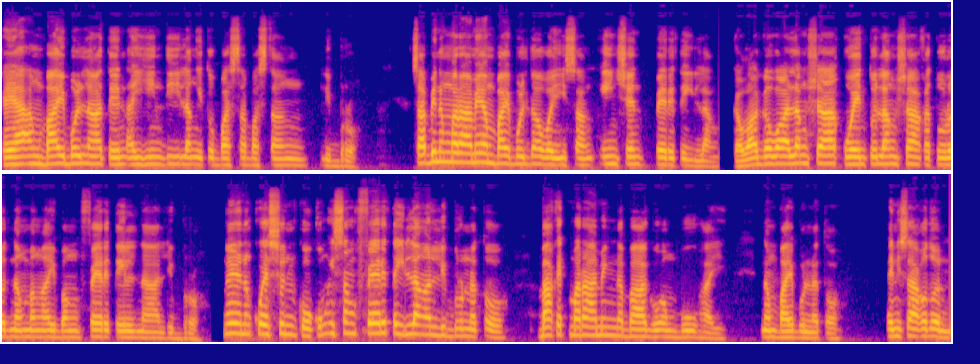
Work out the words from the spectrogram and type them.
Kaya ang Bible natin ay hindi lang ito basta-bastang libro sabi ng marami ang Bible daw ay isang ancient fairy tale lang. Gawa-gawa lang siya, kwento lang siya katulad ng mga ibang fairy tale na libro. Ngayon ang question ko, kung isang fairy tale lang ang libro na to, bakit maraming nabago ang buhay ng Bible na to? And isa ko doon,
